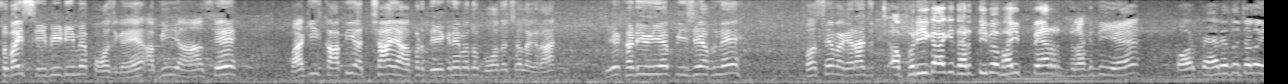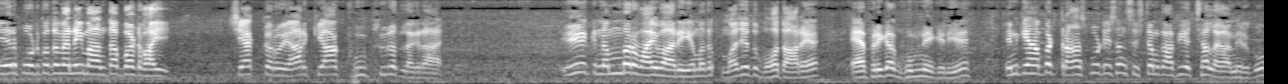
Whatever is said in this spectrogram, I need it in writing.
तो भाई सीबीडी में पहुँच गए हैं। अभी यहाँ से, बाकी काफ़ी अच्छा है यहाँ पर देखने में तो बहुत अच्छा लग रहा है। ये खड़ी हुई है पीछे अपने। बसें वगैरह अफ्रीका की धरती पे भाई पैर रख दी है। और पहले तो चलो एयरपोर्ट को तो मैं नहीं मानता, बट भाई, चेक करो यार, क्या खूबसूरत लग रहा है। एक नंबर वाइब आ रही है मतलब मज़े तो बहुत आ रहे हैं अफ्रीका घूमने के लिए। इनके यहाँ पर ट्रांसपोर्टेशन सिस्टम काफ़ी अच्छा लगा मेरे को।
